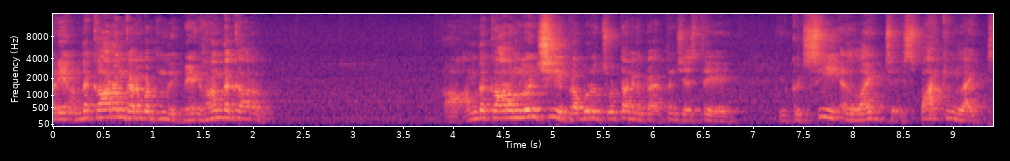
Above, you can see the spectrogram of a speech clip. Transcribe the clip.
మరి అంధకారం కనబడుతుంది. మేఘాంధకారం. ఆ అంధకారంలోంచి ప్రభును చూడటానికి ప్రయత్నం చేస్తే you could see a light sparking light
